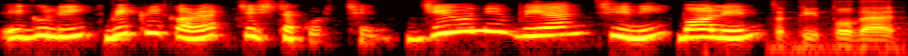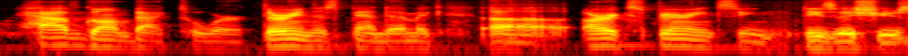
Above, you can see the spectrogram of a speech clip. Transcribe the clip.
এগুলি বিক্রি করার চেষ্টা করছেন। জিওনি বিয়ানচিনি বলেন The people that have gone back to work during this pandemic uh, are experiencing these issues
